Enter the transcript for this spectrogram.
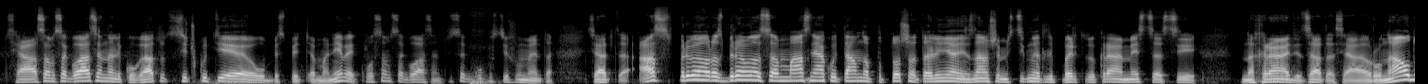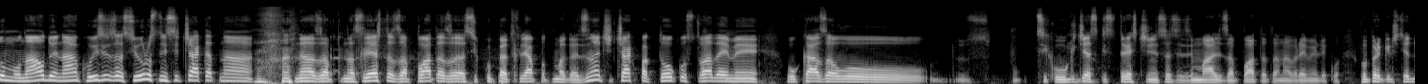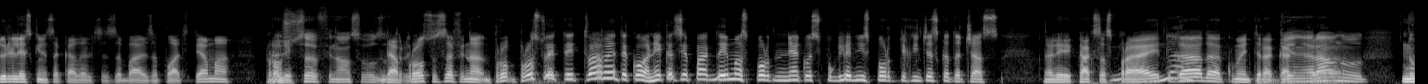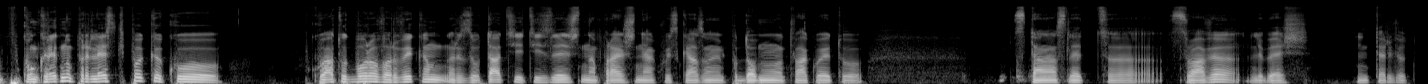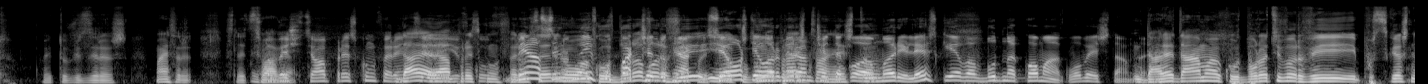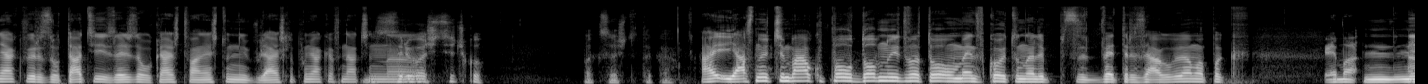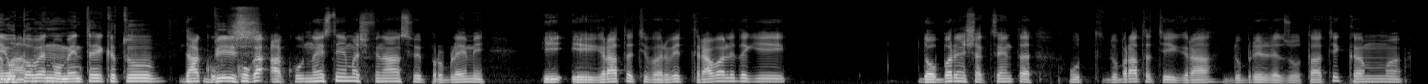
Сега аз съм съгласен, нали, когато всичко ти е обезпечено. Ама не бе, какво съм съгласен? Ти са глупости в момента. Сега, аз, примерно, разбирам да съм аз някой там на поточната линия, не знам ще ми стигнат ли парите до края месеца си нахраня децата сега. Роналдо, Моналдо и на кои си за сигурност не си чакат на, на, за, на следващата заплата, за да си купят хляб от магазина, че чак пак толкова с това да им е оказало психологически стрес, че не са се вземали заплатата на време или какво. Въпреки, че те дори Левски не са казали, че са забавили заплатите, ама Просто нали, са финансово да, затруднени. просто са финал. Про, просто е, те- това ме е такова. Нека все пак да има спорт, някой си погледне и спорт техническата част. Нали, как се справя и тогава да коментира как. Генерално, Но конкретно при Левски пък, ако когато отбора върви към резултати и ти излезеш и направиш някакво изказване подобно на това, което стана след а, Славя, ли беше интервюто, което визираш. Май сред- след е, Славя. беше цяла пресконференция. Да, е, да, Ивков- пресконференция, аз но не, ако отбора върви и Все още алармирам, че е това такова. нещо- Мари Левски е в будна кома. Какво беше там? Да, да, да, ама ако отборът ти върви и постигаш някакви резултати и излезеш да го кажеш това нещо, не влияеш ли по някакъв начин на... Сриваш всичко. Пак също така. Ай, ясно е, че малко по-удобно идва този момент, в който нали, след две-три загуби, ама пък Ема, не е Ама- удобен момент, е като Да, кога, Биш. кога, ако наистина имаш финансови проблеми и, и играта ти върви, трябва ли да ги да обърнеш акцента от добрата ти игра, добри резултати към а,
